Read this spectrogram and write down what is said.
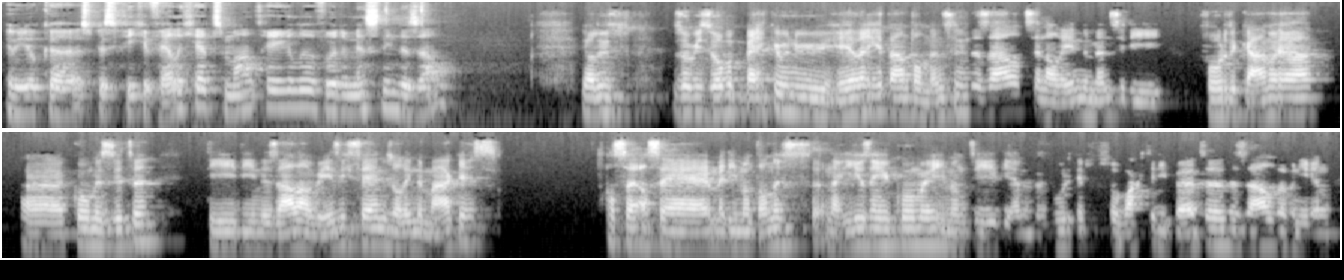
Heb je ook uh, specifieke veiligheidsmaatregelen voor de mensen in de zaal? Ja, dus sowieso beperken we nu heel erg het aantal mensen in de zaal. Het zijn alleen de mensen die voor de camera uh, komen zitten, die, die in de zaal aanwezig zijn. Dus alleen de makers. Als zij, als met iemand anders naar hier zijn gekomen, iemand die, die hen vervoerd heeft, zo wachten die buiten de zaal. We hebben hier een,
